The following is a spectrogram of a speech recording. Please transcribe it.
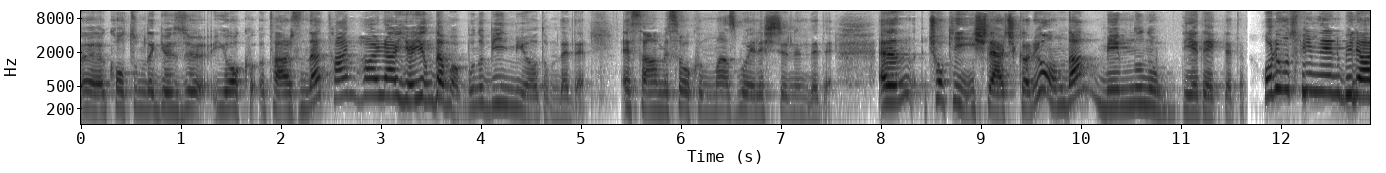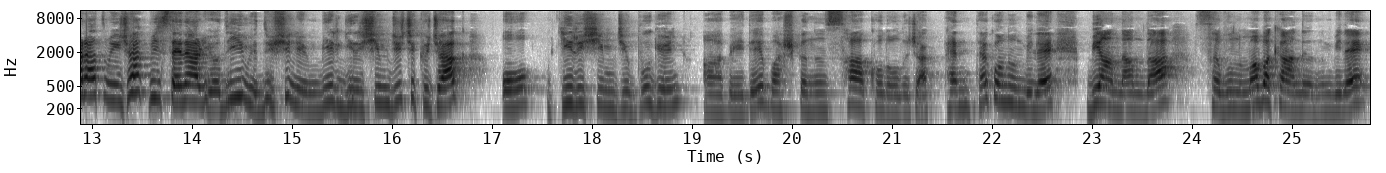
e, koltuğumda gözü yok tarzında. Time hala yayında mı? Bunu bilmiyordum dedi. Esamesi okunmaz bu eleştirinin dedi. Alan çok iyi işler çıkarıyor ondan memnunum diye de ekledim. Hollywood filmlerini bile aratmayacak bir senaryo değil mi? Düşünün bir girişimci çıkacak o girişimci bugün ABD Başkanı'nın sağ kolu olacak. Pentagon'un bile bir anlamda Savunma Bakanlığı'nın bile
